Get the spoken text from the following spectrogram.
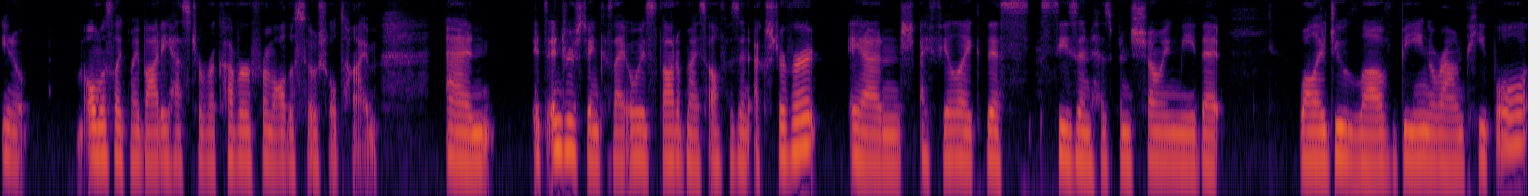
you know, almost like my body has to recover from all the social time. And it's interesting because I always thought of myself as an extrovert. And I feel like this season has been showing me that while I do love being around people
